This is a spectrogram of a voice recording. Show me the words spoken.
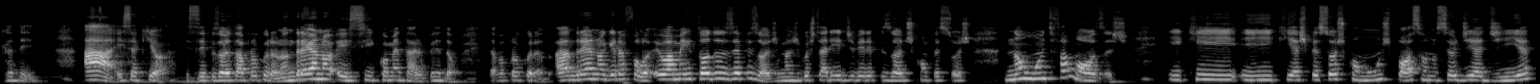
Cadê? Ah, esse aqui, ó. Esse episódio eu procurando. Andréa, no... esse comentário, perdão. Tava procurando. A Andréa Nogueira falou: Eu amei todos os episódios, mas gostaria de ver episódios com pessoas não muito famosas e que, e que as pessoas comuns possam, no seu dia a dia,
